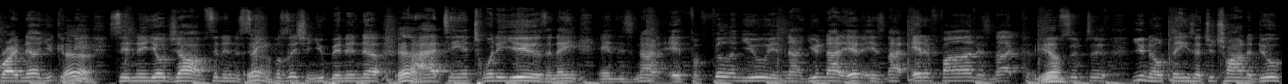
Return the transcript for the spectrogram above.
Job right now. You could Yeah. be sitting in your job, sitting in the same Yeah. position. You've been in there Yeah. five, ten, twenty years, and ain't and it's not it fulfilling you. It's not you're not it's not edifying. It's not conducive to you know things that you're trying to do.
